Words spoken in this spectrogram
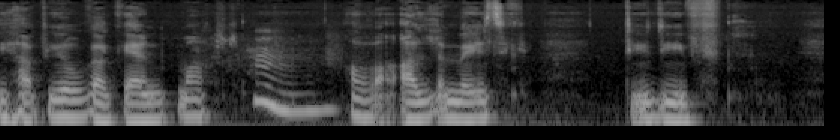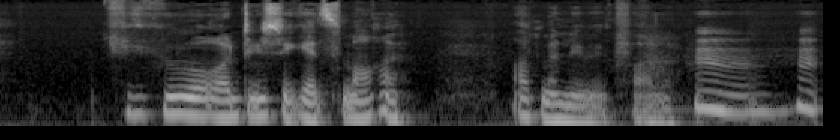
Ich habe Yoga gern gemacht, Hm. aber altermäßig die, die Figuren, die sie jetzt machen, hat mir nicht gefallen. Hm. Hm.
